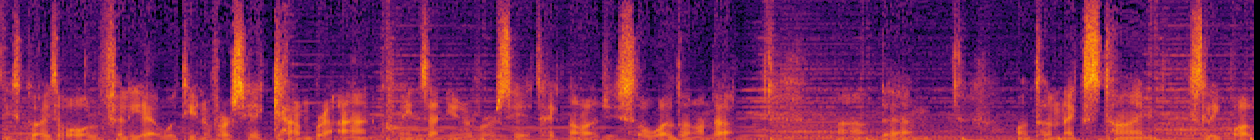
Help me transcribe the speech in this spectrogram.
these guys all affiliate with the University of Canberra and Queensland University of Technology. So well done on that. And um, until next time, sleep well.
